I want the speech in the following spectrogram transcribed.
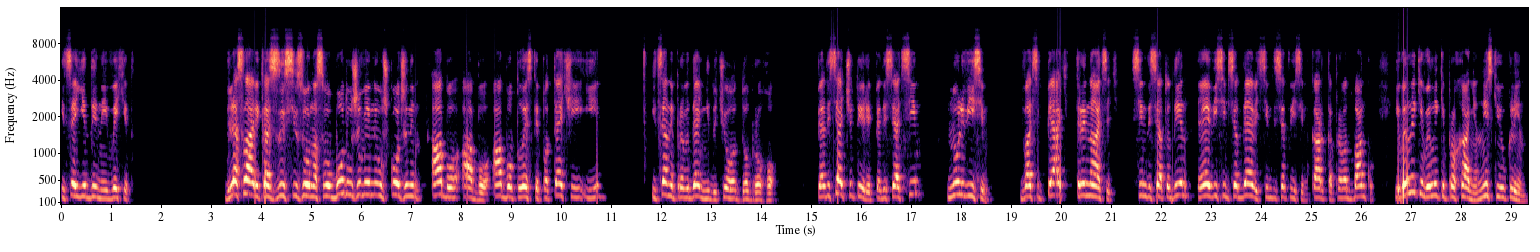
і це єдиний вихід для Славіка з СІЗО на свободу живим неушкодженим, або, або, або плисти по течії, і, і це не приведе ні до чого доброго. 54, 57, 08, 25, 13. 71 89 78 картка Приватбанку і велике-велике прохання, низький уклін.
